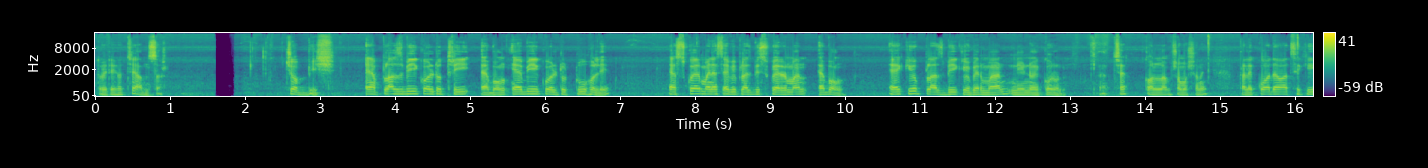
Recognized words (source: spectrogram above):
তো এটাই হচ্ছে আনসার চব্বিশ। A plus B equal to three এবং A B equal to two হলে A square minus A B plus B স্কোয়ারের মান এবং এ কিউব প্লাস বি কিউবের মান নির্ণয় করুন। আচ্ছা করলাম, সমস্যা নেই। তাহলে ক দেওয়া আছে কি?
